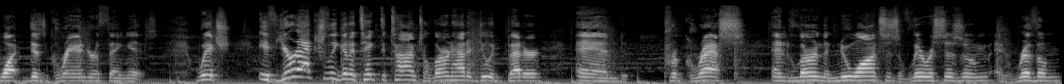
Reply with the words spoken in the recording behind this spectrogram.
what this grander thing is. Which, if you're actually going to take the time to learn how to do it better and progress and learn the nuances of lyricism and rhythm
